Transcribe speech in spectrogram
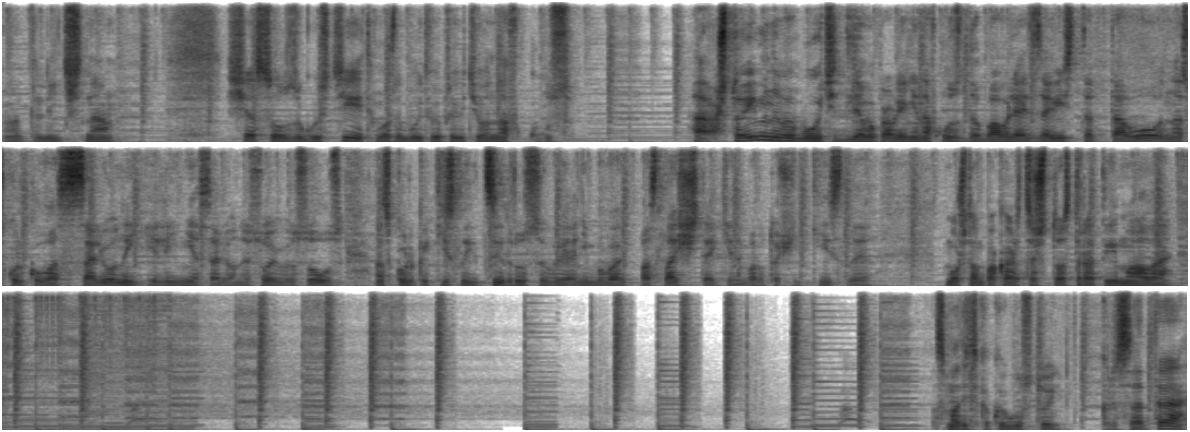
Отлично. Сейчас соус загустеет, можно будет выправить его на вкус. А что именно вы будете для выправления на вкус добавлять, зависит от того, насколько у вас соленый или не соленый соевый соус, насколько кислые, цитрусовые, они бывают послаще такие, наоборот, очень кислые. Может вам покажется, что остроты мало. Смотрите, какой густой. Красота.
